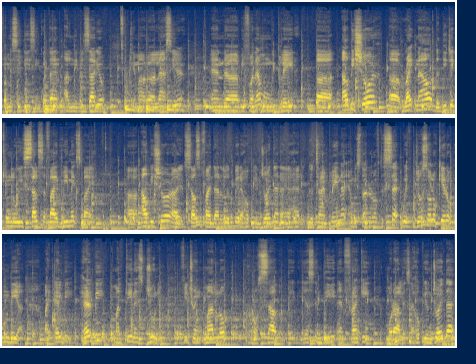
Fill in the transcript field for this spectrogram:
from his CD 50 Aniversario. Came out uh, last year. And uh, before that one, we played uh, I'll Be Sure. Uh, right now, the DJ King Louie Salsified remix by uh, I'll Be Sure. I salsified that a little bit. I hope you enjoyed that. I had a good time playing that. And we started off the set with Yo Solo Quiero Un Día by Elby Herbie Martinez Jr. featuring Marlo Rosado, baby. Yes, indeed. And Frankie Morales. I hope you enjoyed that.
